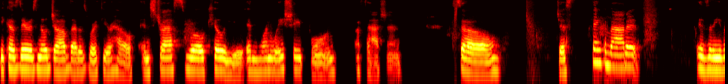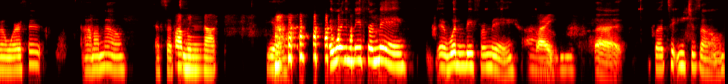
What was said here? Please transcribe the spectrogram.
because there is no job that is worth your health, and stress will kill you in one way, shape, form, or fashion. So just think about it. Is it even worth it? I don't know. That's up Probably not. Yeah, it wouldn't be for me. It wouldn't be for me. Right. Um, but but to each his own.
